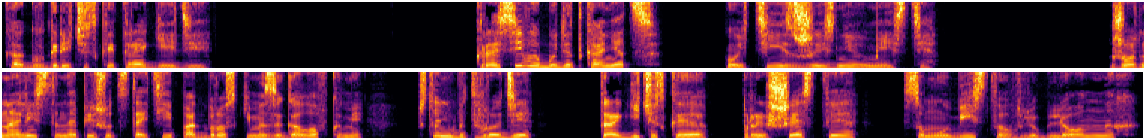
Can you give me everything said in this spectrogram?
Как в греческой трагедии. Красивый будет конец уйти из жизни вместе. Журналисты напишут статьи под броскими заголовками что-нибудь вроде «Трагическое происшествие самоубийство влюбленных.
